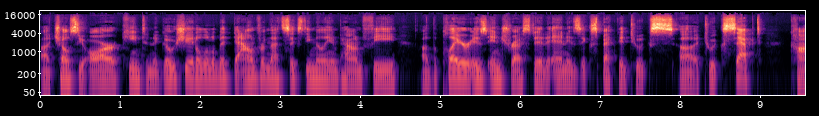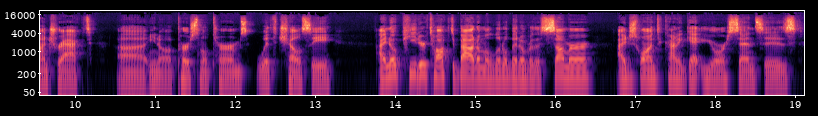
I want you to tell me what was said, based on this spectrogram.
Uh, Chelsea are keen to negotiate a little bit down from that 60 million pound fee. Uh, the player is interested and is expected to ex- uh, to accept contract, uh, you know, personal terms with Chelsea. I know Peter talked about him a little bit over the summer. I just wanted to kind of get your senses,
